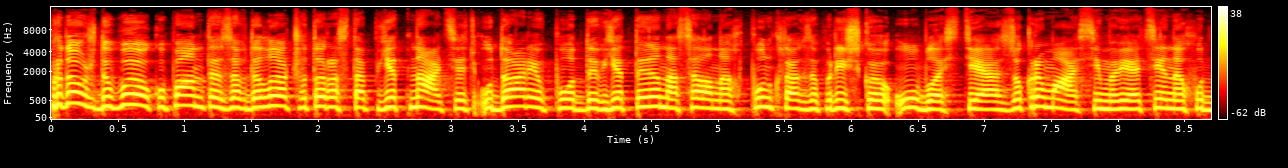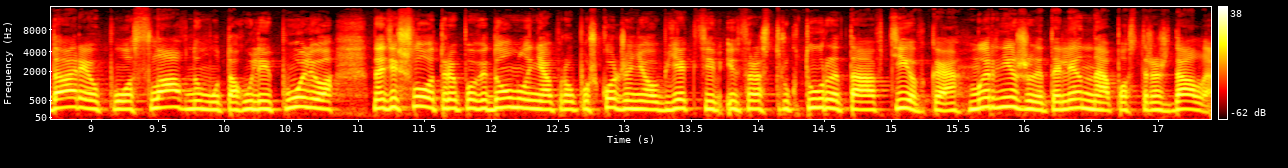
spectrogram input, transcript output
Впродовж доби окупанти завдали 415 ударів по дев'яти населених пунктах Запорізької області. Зокрема, сім авіаційних ударів по славному та гулійполю надійшло три повідомлення про пошкодження об'єктів інфраструктури та автівки. Мирні жителі не постраждали.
